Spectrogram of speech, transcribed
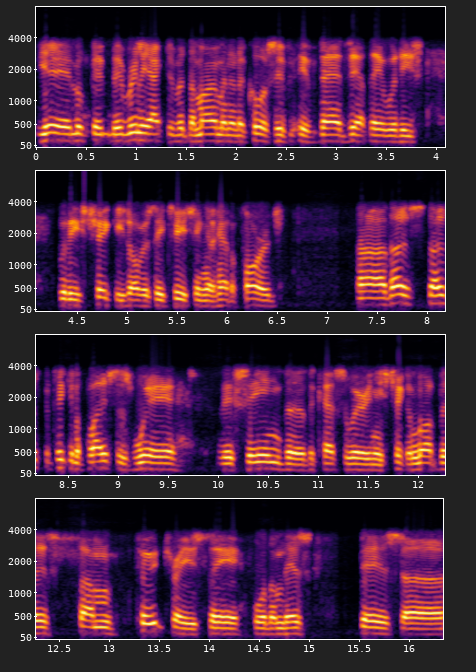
Yeah, look, they're, they're really active at the moment, and of course, if, if Dad's out there with his with his chick, he's obviously teaching it how to forage. Uh, those those particular places where they're seeing the the cassowary and his chick a lot, there's some food trees there for them. There's there's uh,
